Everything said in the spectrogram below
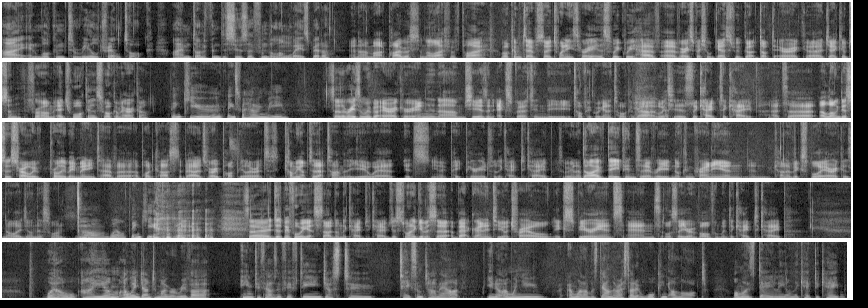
Hi, and welcome to Real Trail Talk. I'm Donovan D'Souza from The Long Ways Better. And I'm Mark Pybus from The Life of Pi. Welcome to episode 23. This week we have a very special guest. We've got Dr. Erica Jacobson from Edgewalkers. Welcome, Erica. Thank you. Thanks for having me. So the reason we've got Erica in, and um, she is an expert in the topic we're going to talk about, which is the Cape to Cape. It's a, a long distance trail we've probably been meaning to have a, a, podcast about. It's very popular. It's coming up to that time of the year where it's you know peak period for the Cape to Cape. So we're going to dive deep into every nook and cranny and, and kind of explore Erica's knowledge on this one. Mm. Oh well, thank you. yeah. So just before we get started on the Cape to Cape, just want to give us a, a background into your trail experience and also your involvement with the Cape to Cape. Well, I um I went down to Margaret River in 2015 just to take some time out, you know. And when you and while I was down there, I started walking a lot, almost daily on the Cape to Cape,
